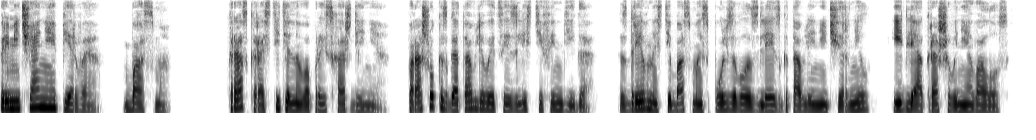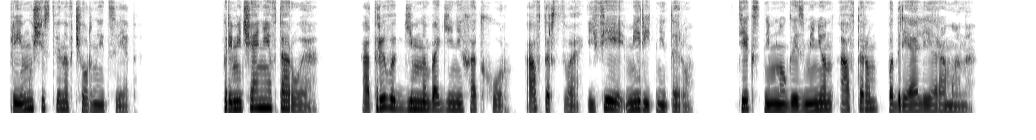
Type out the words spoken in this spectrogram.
Примечание первое. Басма. Краска растительного происхождения. Порошок изготавливается из листьев индиго. С древности басма использовалась для изготовления чернил и для окрашивания волос, преимущественно в черный цвет. Примечание второе. Отрывок гимна богини Хатхор, авторство Ифея Миритнитеру. Текст немного изменен автором под реалии романа.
